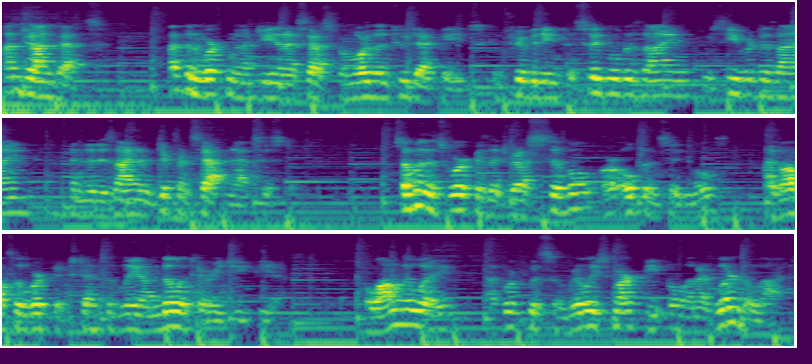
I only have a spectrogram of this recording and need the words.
I'm John Betz. I've been working on GNSS for more than two decades, contributing to signal design, receiver design, and the design of different SatNav systems. Some of this work has addressed civil or open signals. I've also worked extensively on military GPS. Along the way, I've worked with some really smart people and I've learned a lot.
